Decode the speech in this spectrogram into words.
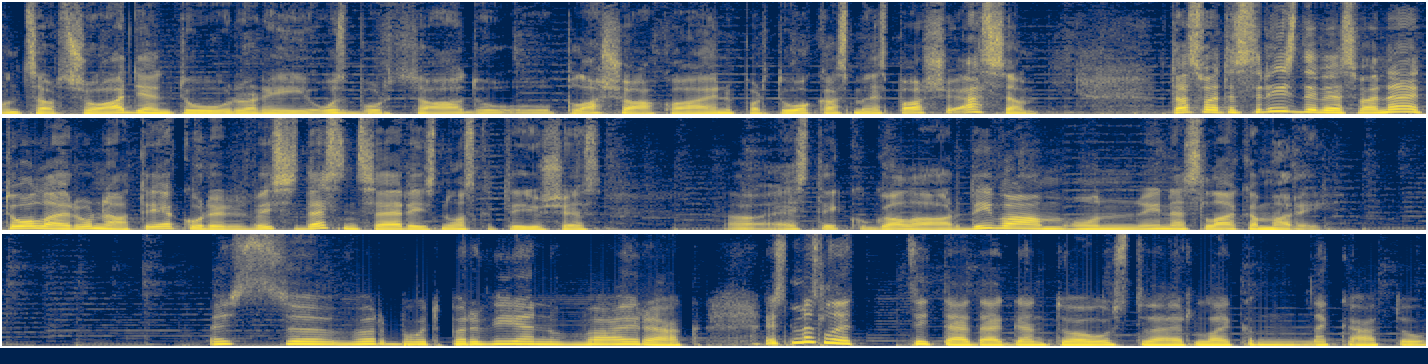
Un caur šo aģentūru arī uzbūrt tādu plašāku ainu par to, kas mēs paši esam. Tas, vai tas ir izdevies vai nē, to lai runā tie, kur ir visas desmit sērijas noskatījušies. Uh, es tiku galā ar divām, un Ines laikam arī. Es uh, varbūt par vienu vairāk. Es mazliet citādāk to uztvēru, laikam, nekā tu.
